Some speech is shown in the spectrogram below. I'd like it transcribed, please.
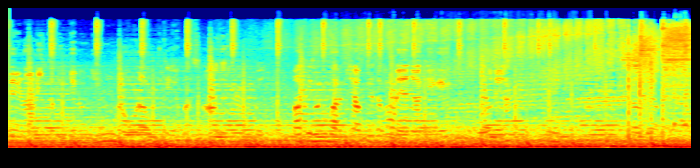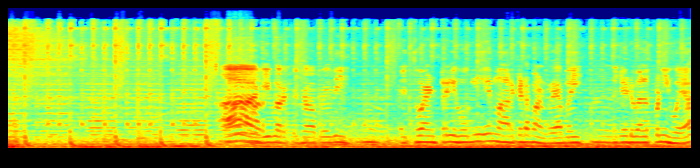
ਦੇਣਾ ਨਹੀਂ ਇੱਕ ਦੂਜੇ ਨੂੰ ਜਿਹਨੂੰ ਲੋੜ ਆ ਉੱਥੇ ਆ ਬਸ ਸਿਸਟਮ ਬਈ। ਬਾਕੀ ਤੁਹਾਨੂੰ ਵਰਕਸ਼ਾਪ ਤੇ ਦਿਖਾਉਣੇ ਆ ਜਾ ਕੇ ਗਏ ਉਹਦੇ ਆ। ਆ ਆ ਗਈ ਵਰਕਸ਼ਾਪ ਇਹਦੀ। ਇੱਥੋਂ ਐਂਟਰੀ ਹੋ ਗਈ ਇਹ ਮਾਰਕੀਟ ਬਣ ਰਿਹਾ ਬਾਈ। ਅਜੇ ਡਿਵੈਲਪ ਨਹੀਂ ਹੋਇਆ।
